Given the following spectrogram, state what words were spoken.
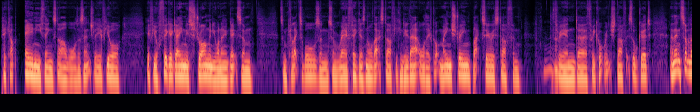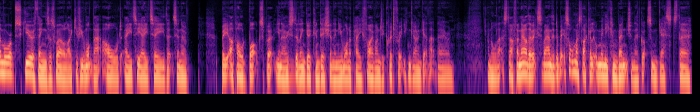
pick up anything Star Wars. Essentially, if your if your figure game is strong and you want to get some some collectibles and some rare figures and all that stuff, you can do that. Or they've got mainstream Black Series stuff and the three and uh, three quarter inch stuff. It's all good. And then some of the more obscure things as well. Like if you want that old AT-AT that's in a beat up old box, but you know still in good condition, and you want to pay five hundred quid for it, you can go and get that there. And and all that stuff. And now they've expanded a bit. It's almost like a little mini convention. They've got some guests there.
